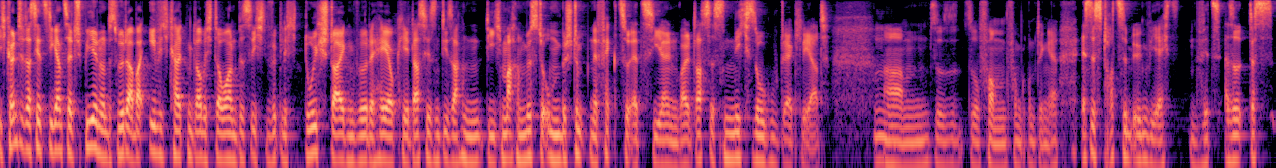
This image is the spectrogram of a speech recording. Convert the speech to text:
Ich könnte das jetzt die ganze Zeit spielen und es würde aber Ewigkeiten, glaube ich, dauern, bis ich wirklich durchsteigen würde. Hey, okay, das hier sind die Sachen, die ich machen müsste, um einen bestimmten Effekt zu erzielen, weil das ist nicht so gut erklärt. Mhm. Ähm, so, so vom, vom Grundding her. Es ist trotzdem irgendwie echt ein Witz. Also, das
